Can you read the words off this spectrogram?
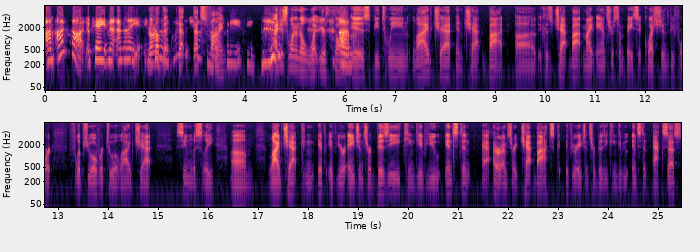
Um, I'm not okay, and, and I no no that, like, that that's fine. I just want to know what your thought um, is between live chat and chat bot, uh, because chatbot might answer some basic questions before it flips you over to a live chat seamlessly. Um, live chat can, if, if your agents are busy, can give you instant, or I'm sorry, chat bots, if your agents are busy, can give you instant access,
